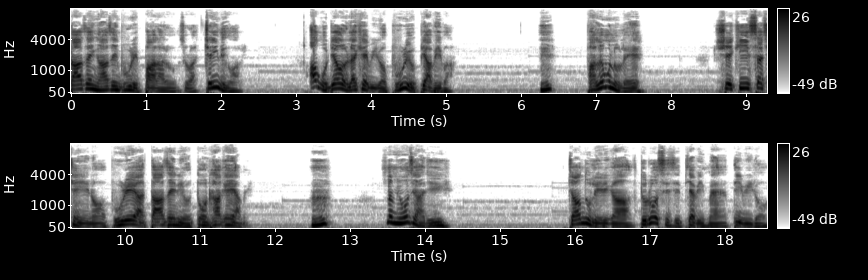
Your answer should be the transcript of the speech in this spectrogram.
တားစိန်ငါးစိန်ဘူးတွေပါလာလို့ဆိုတာကျိန်းနေသွားပြီအောက်ကိုတယောက်လိုက်ခဲ့ပြီးတော့ဘူးတွေကိုပြပေးပါဟင်ဘာလို့မလို့လဲရှေခီဆက်ချင်ရင်တော့ဘူးတွေကတားစိန်တွေကိုတွန်ထားခဲ့ရမယ်ဟမ်နှမျောစရာကြီး ကျောင်းသူလေးတွေကသူတို့အစီအစဉ်ပြတ်ပြီးမှန်းသိပြီးတော့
